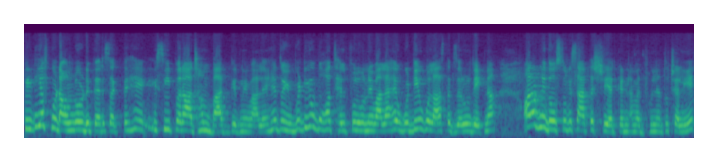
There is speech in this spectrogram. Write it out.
पीडीएफ को डाउनलोड कर सकते हैं। इसी पर आज हम बात करने वाले हैं। तो ये वीडियो बहुत हेल्पफुल होने वाला है। वीडियो को लास्ट तक ज़रूर देखना और अपने दोस्तों के साथ शेयर करना मत भूलना तो चलिए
